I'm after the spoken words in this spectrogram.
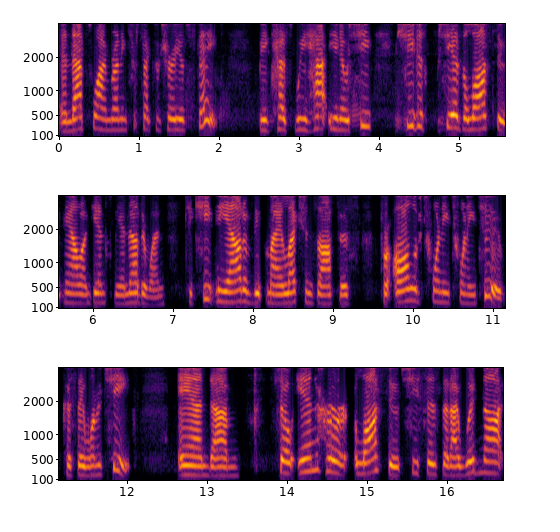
And that's why I'm running for Secretary of State because we have you know she she just she has a lawsuit now against me another one to keep me out of the, my elections office for all of 2022 because they want to cheat and um, so in her lawsuit she says that i would not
